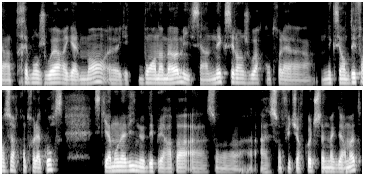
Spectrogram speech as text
un, très bon joueur également. Euh, il est bon en homme à homme. C'est un excellent joueur contre la, un excellent défenseur contre la course, ce qui, à mon avis, ne déplaira pas à son, à son futur coach, Sean McDermott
